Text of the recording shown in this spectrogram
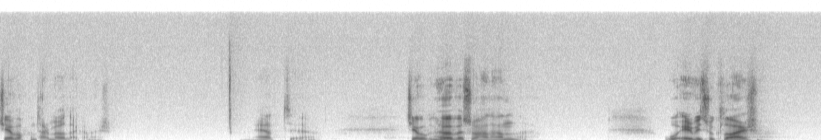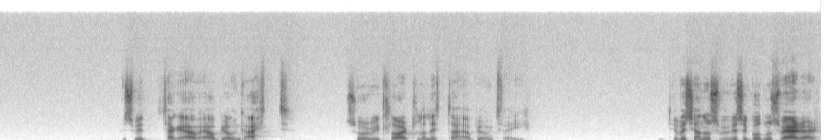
djevokken tar mødleggene her. At uh, djevokken høver så hadde han og er vi så klar hvis vi tar av avbjøring 1 så er vi klare til å lytte av Bjørn 2. Jeg vet ikke om vi er god noe sværer,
